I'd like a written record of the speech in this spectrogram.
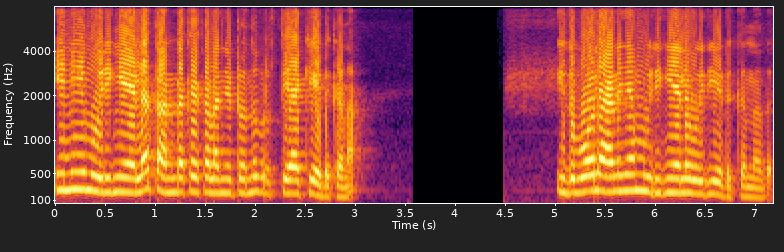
ഇനി ഈ മുരിങ്ങയില തണ്ടൊക്കെ കളഞ്ഞിട്ടൊന്ന് വൃത്തിയാക്കി എടുക്കണം. ഇതുപോലാണ് ഞാൻ മുരിങ്ങയില ഉരിയെടുക്കുന്നത്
